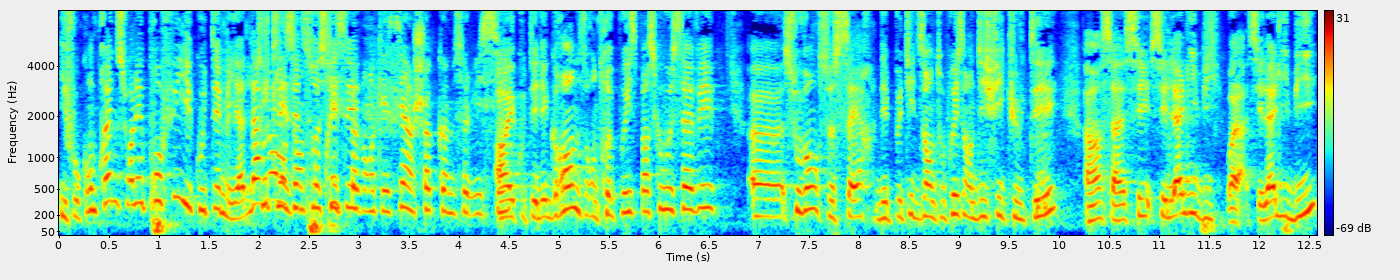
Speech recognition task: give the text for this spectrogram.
Il faut qu'on prenne sur les profits. Écoutez, mais il y a de l'argent. Toutes les entreprises peuvent encaisser un choc comme celui-ci. Ah, écoutez, les grandes entreprises, parce que vous savez, euh, souvent on se sert des petites entreprises en difficulté. Hein, c'est, l'alibi. Voilà, c'est l'alibi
